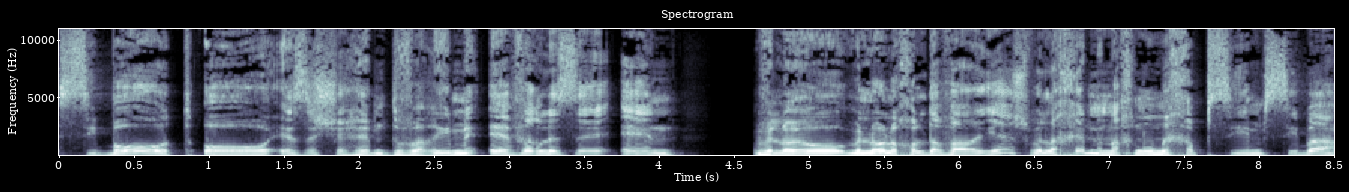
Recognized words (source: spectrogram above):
סיבות או איזה שהם דברים מעבר לזה, אין. ולא, ולא לכל דבר יש, ולכן אנחנו מחפשים סיבה.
